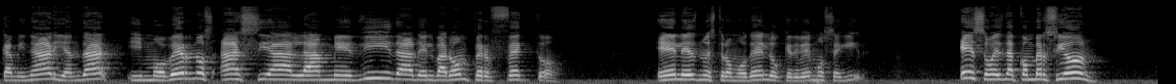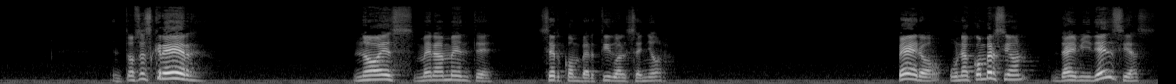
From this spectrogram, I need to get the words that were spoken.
caminar y andar y movernos hacia la medida del varón perfecto. Él es nuestro modelo que debemos seguir. Eso es la conversión. Entonces creer no es meramente ser convertido al Señor. Pero una conversión da evidencias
